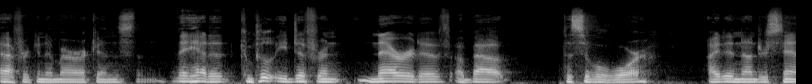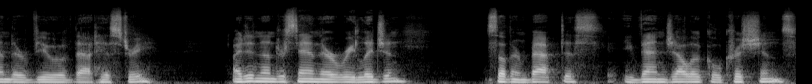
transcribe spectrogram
African Americans. They had a completely different narrative about the Civil War. I didn't understand their view of that history. I didn't understand their religion, Southern Baptists, evangelical Christians.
